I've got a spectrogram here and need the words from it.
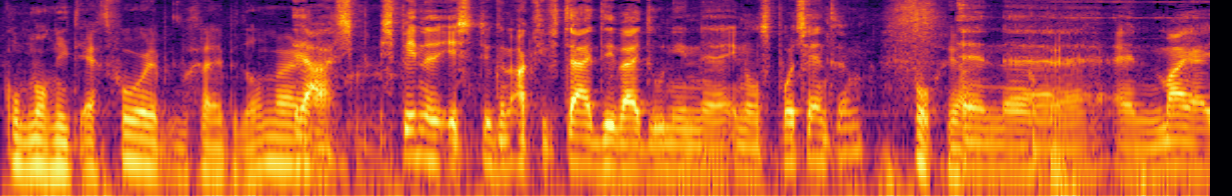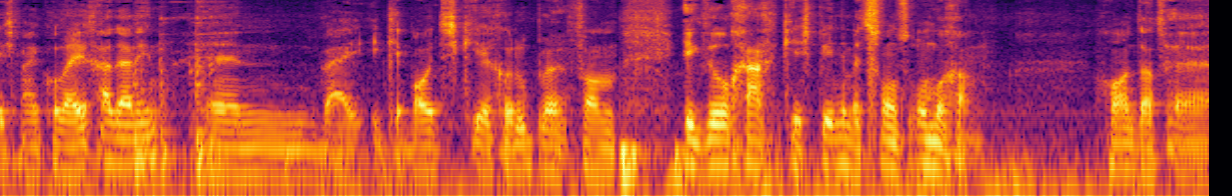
komt nog niet echt voor, heb ik begrepen dan. Maar Ja, sp- spinnen is natuurlijk een activiteit die wij doen in, eh, in ons sportcentrum. Toch, ja. En, eh, en Maya is mijn collega daarin. En wij, ik heb ooit eens een keer geroepen van... ik wil graag een keer spinnen met zonsondergang. Gewoon dat we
